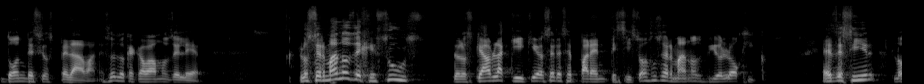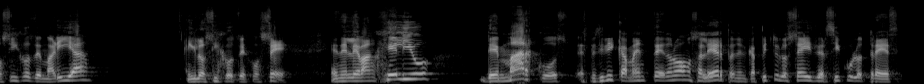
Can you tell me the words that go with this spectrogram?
donde se hospedaban. Eso es lo que acabamos de leer. Los hermanos de Jesús, de los que habla aquí, quiero hacer ese paréntesis, son sus hermanos biológicos es decir, los hijos de María y los hijos de José. En el Evangelio de Marcos, específicamente, no lo vamos a leer, pero en el capítulo 6, versículo 3,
